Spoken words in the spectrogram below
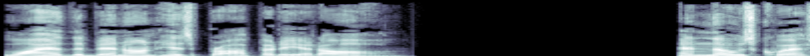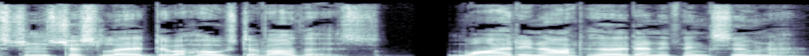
Why had they been on his property at all? And those questions just led to a host of others. Why had he not heard anything sooner?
